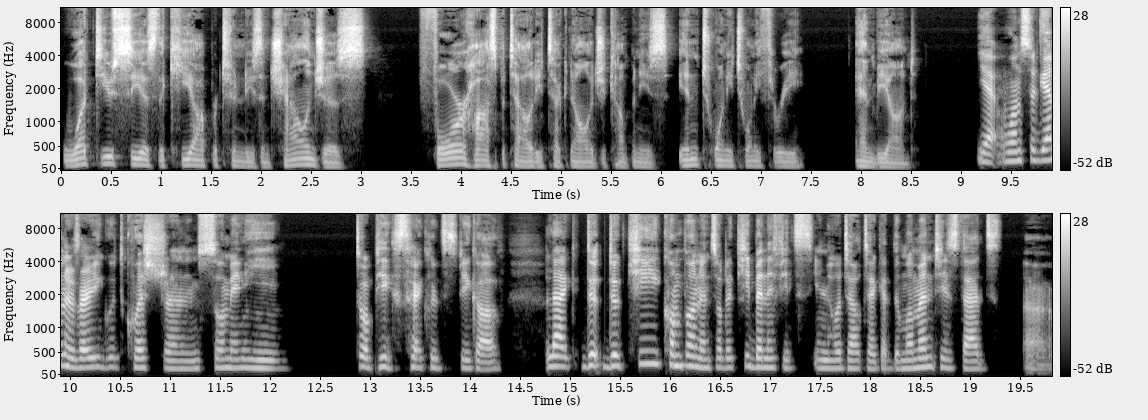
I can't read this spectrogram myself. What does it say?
what do you see as the key opportunities and challenges for hospitality technology companies in 2023 and beyond? Yeah, once again, a very good question. So many topics I could speak of. Like the, the key components or the key benefits in hotel tech at the moment is that uh,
